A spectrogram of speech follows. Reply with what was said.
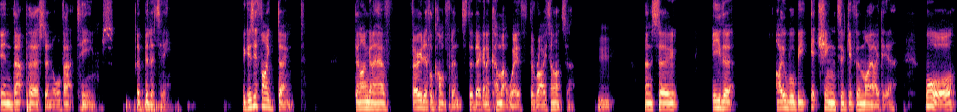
in that person or that team's ability because if I don't, then I'm going to have very little confidence that they're going to come up with the right answer. Mm. And so either I will be itching to give them my idea, or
